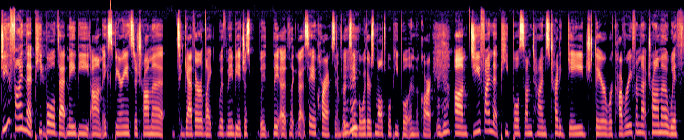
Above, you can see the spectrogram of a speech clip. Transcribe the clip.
Do you find that people that maybe um, experienced a trauma together, like with maybe it just uh, like uh, say a car accident, for example, where there's multiple people in the car, um, do you find that people sometimes try to gauge their recovery from that trauma with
